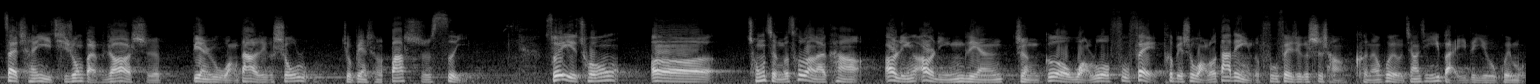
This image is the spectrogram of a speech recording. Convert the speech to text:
再乘以其中百分之二十变入网大的这个收入，就变成了八十四亿。所以从呃从整个测算来看啊，二零二零年整个网络付费，特别是网络大电影的付费这个市场，可能会有将近一百亿的一个规模。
